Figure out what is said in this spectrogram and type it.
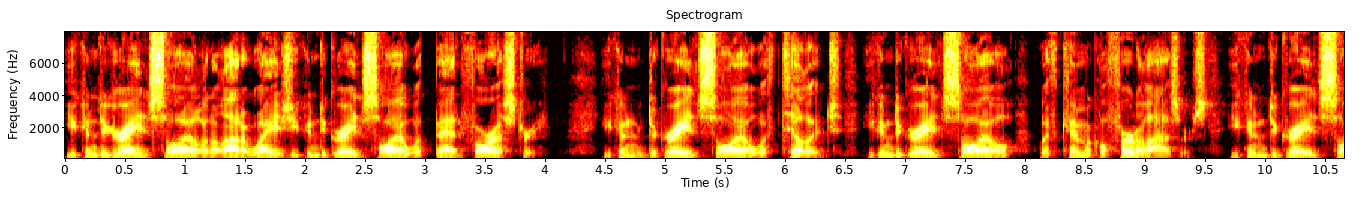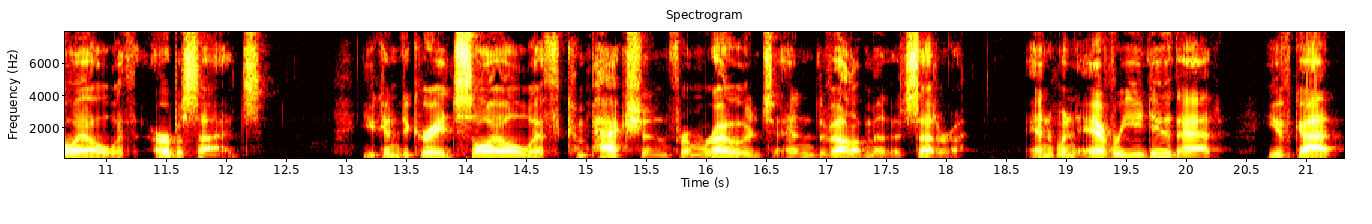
You can degrade soil in a lot of ways. You can degrade soil with bad forestry. You can degrade soil with tillage. You can degrade soil with chemical fertilizers. You can degrade soil with herbicides. You can degrade soil with compaction from roads and development, etc. And whenever you do that, you've got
